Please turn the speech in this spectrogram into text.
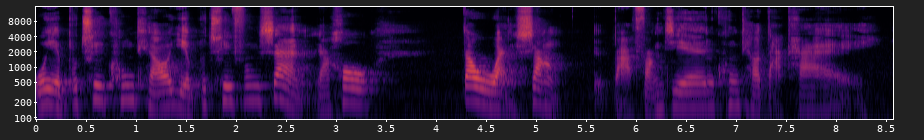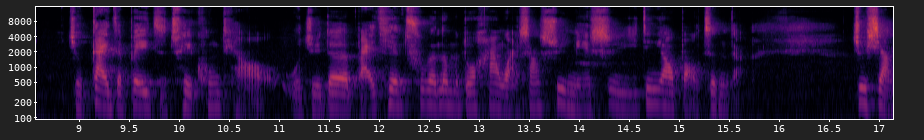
我也不吹空调，也不吹风扇，然后到晚上把房间空调打开，就盖着被子吹空调。我觉得白天出了那么多汗，晚上睡眠是一定要保证的。就想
